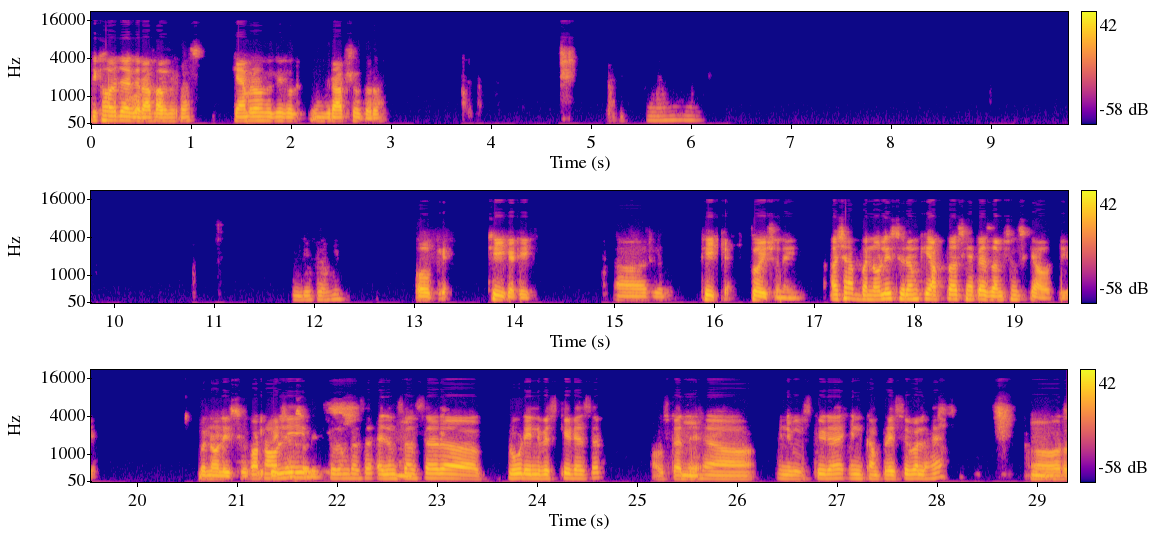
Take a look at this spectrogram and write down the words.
दिखाओ जाए और ग्राफ आपके पास। कैमरा में ग्राफ शो करो। दिख है? ओके ठीक है ठीक। और ठीक है कोई इशू नहीं। अच्छा बनौली सीरम की आपके पास यहाँ पे assumptions क्या होती है? बर्नौली सीरम इक्वेशन सॉरी थ्योरम का सर हम्म। एजम्पशन सर इंक्लूड इनविस्किड है सर उसका इनविस्किड है इनकम्प्रेसिबल है और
